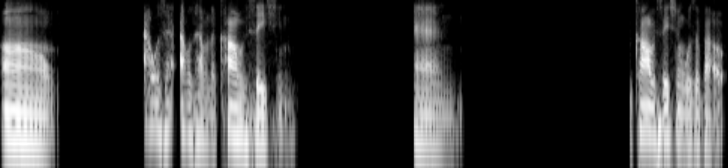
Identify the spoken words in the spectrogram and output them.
Um, I was I was having a conversation, and the conversation was about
